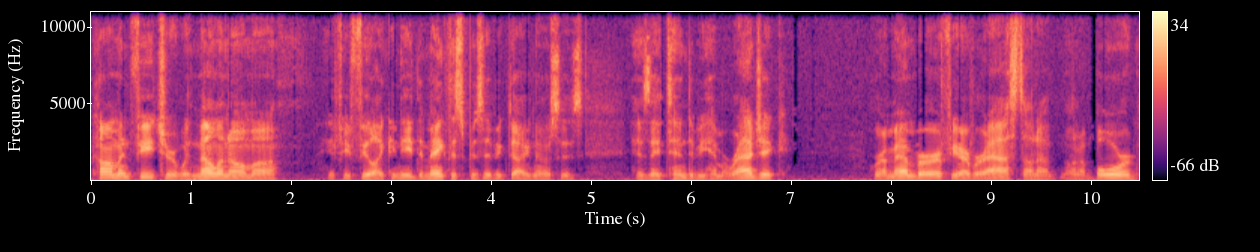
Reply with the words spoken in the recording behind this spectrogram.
Common feature with melanoma, if you feel like you need to make the specific diagnosis, is they tend to be hemorrhagic. Remember, if you're ever asked on a, on a board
